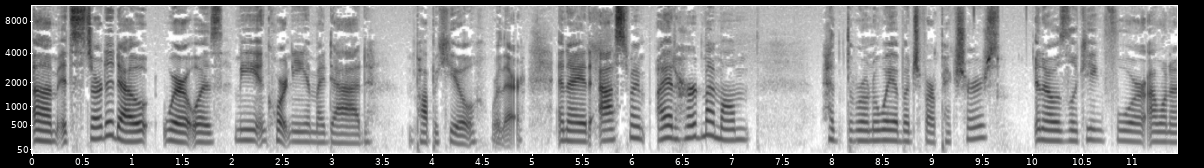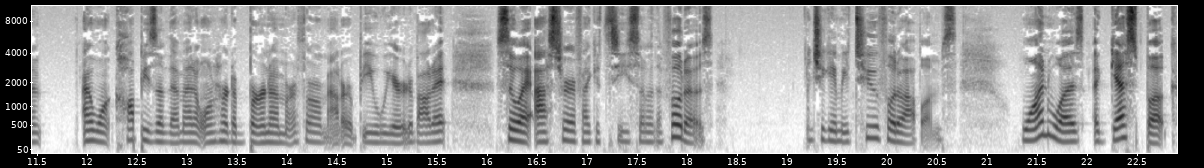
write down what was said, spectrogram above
um it started out where it was me and courtney and my dad and papa q were there and i had asked my i had heard my mom had thrown away a bunch of our pictures and I was looking for I want to I want copies of them. I don't want her to burn them or throw them out or be weird about it. So I asked her if I could see some of the photos. And she gave me two photo albums. One was a guest book,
